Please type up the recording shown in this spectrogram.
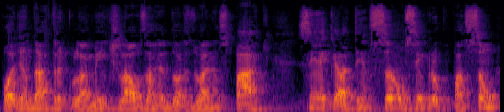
pode andar tranquilamente lá aos arredores do Allianz Parque sem aquela tensão, sem preocupação.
